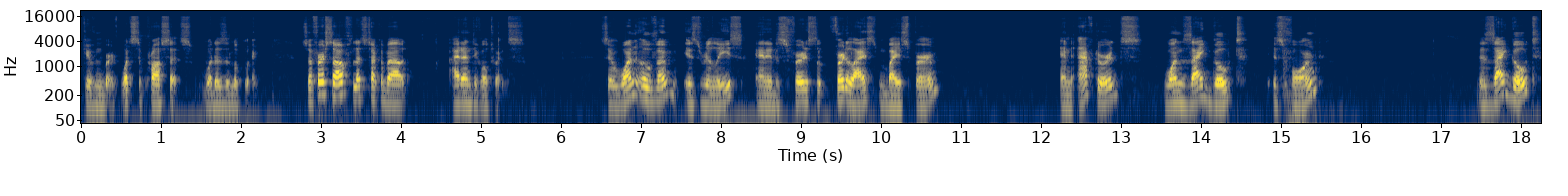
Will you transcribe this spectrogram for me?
given birth. What's the process? What does it look like? So first off, let's talk about identical twins. So one ovum is released and it is fertilized by sperm. And afterwards, one zygote is formed, the zygote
